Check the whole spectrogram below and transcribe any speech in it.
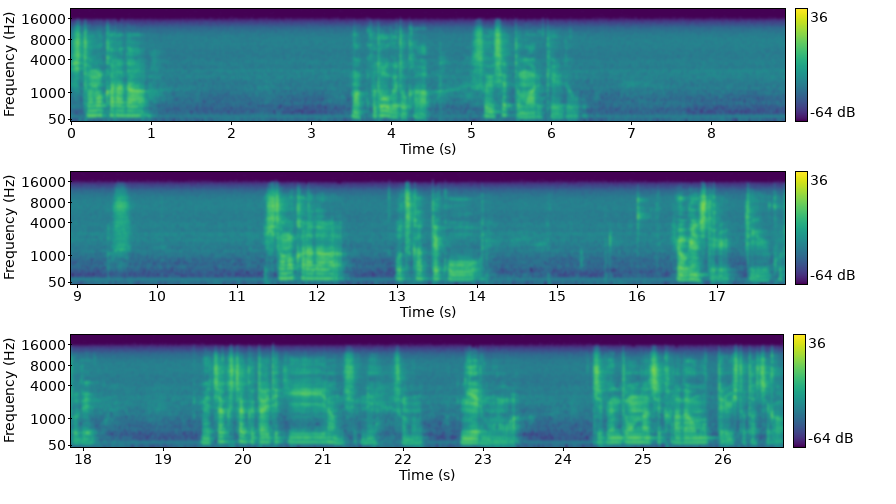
人の体まあ小道具とかそういうセットもあるけれど人の体を使ってこう表現してるっていうことでめちゃくちゃ具体的なんですよね。その見えるものは自分と同じ体を持ってる人たちが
